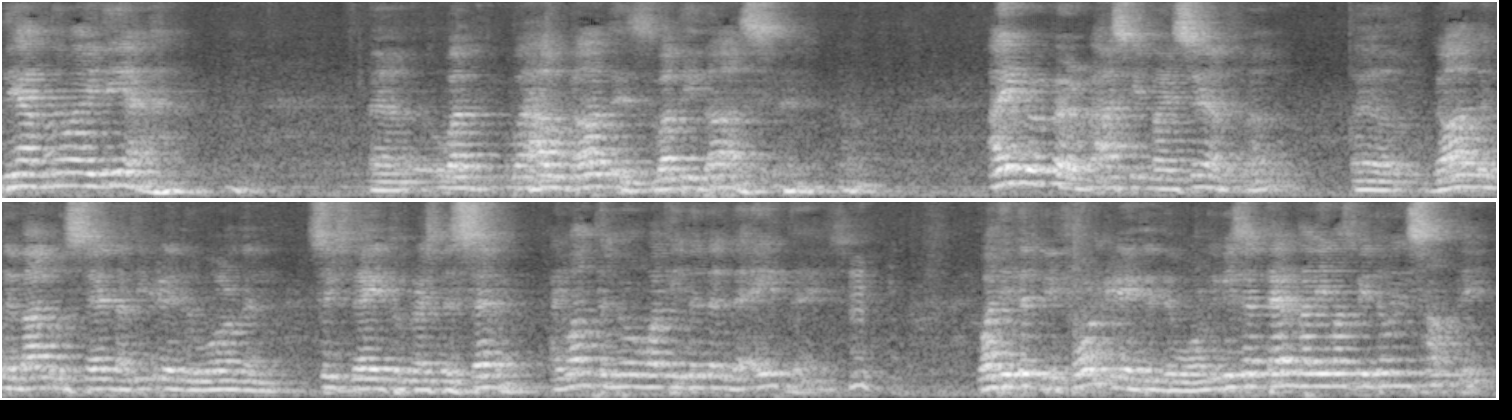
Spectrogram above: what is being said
They have no idea uh, what, how God is, what He does. I remember asking myself, uh, uh, God in the Bible said that He created the world in six days to rest the seventh. I want to know what He did in the eight days. What He did before creating the world. If He's eternal, He must be doing something.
